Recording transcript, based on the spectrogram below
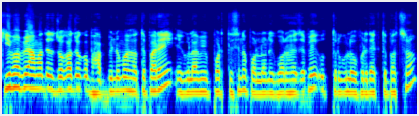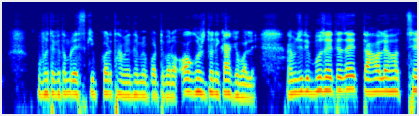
কীভাবে আমাদের যোগাযোগ ও ভাব বিনিময় হতে পারে, এগুলো আমি পড়তেছি না, পড়লে অনেক বড় হয়ে যাবে। উত্তরগুলো উপরে দেখতে পাচ্ছ। উপর থেকে তোমরা স্কিপ করে থামে থামে পড়তে পারো। অঘোষধ্বনি কাকে বলে? আমি যদি বুঝাইতে যাই, তাহলে হচ্ছে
